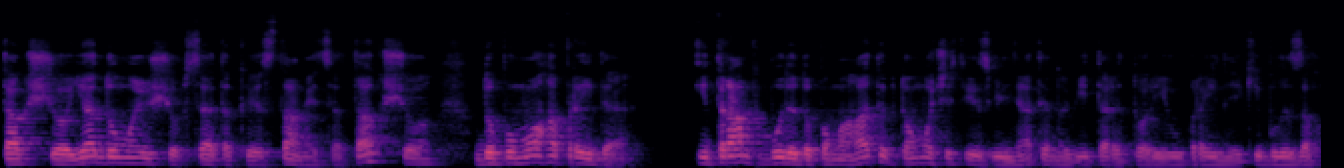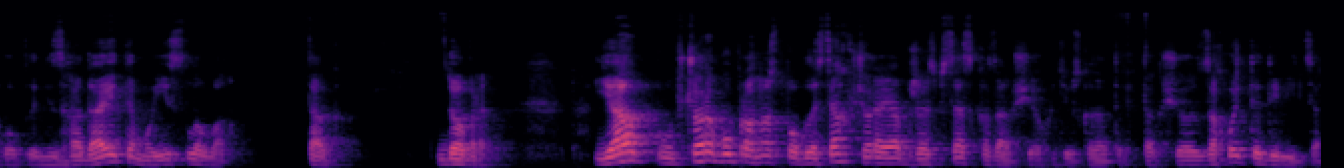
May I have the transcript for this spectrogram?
Так що я думаю, що все-таки станеться так, що допомога прийде. І Трамп буде допомагати, в тому числі звільняти нові території України, які були захоплені. Згадайте мої слова. Так, добре. Я вчора був прогноз по областях. Вчора я вже все сказав, що я хотів сказати. Так що заходьте, дивіться.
